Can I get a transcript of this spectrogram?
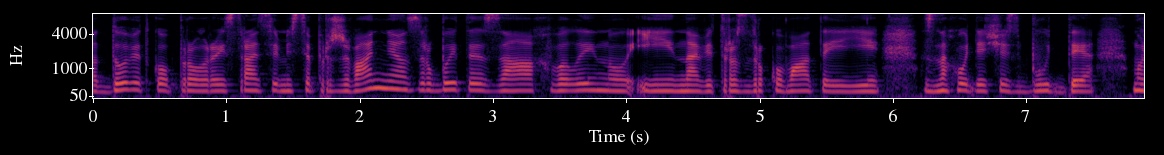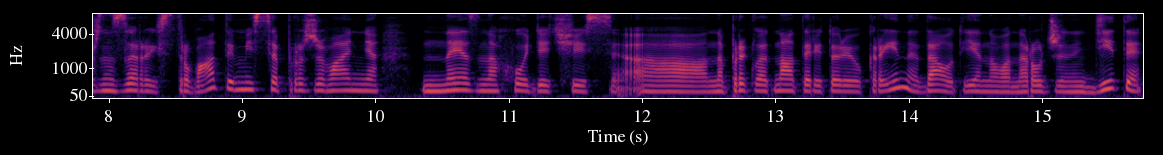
е, довідку про реєстрацію місця проживання зробити за хвилину і навіть роздрукувати її, знаходячись будь-де. Можна зареєструвати місце проживання, не знаходячись, е, наприклад, на території України. Да, от є новонароджені діти, е,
